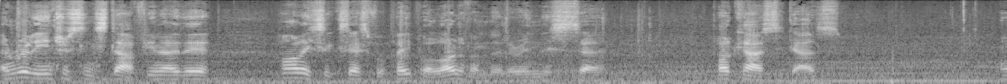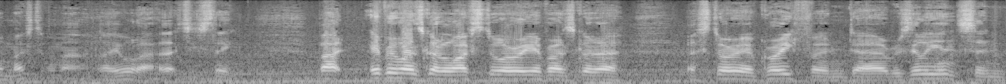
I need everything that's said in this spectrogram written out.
and really interesting stuff. You know, they're highly successful people, a lot of them that are in this uh, podcast he does. Well, most of them are. They all are. That's his thing. But everyone's got a life story. Everyone's got a, a story of grief and uh, resilience, and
